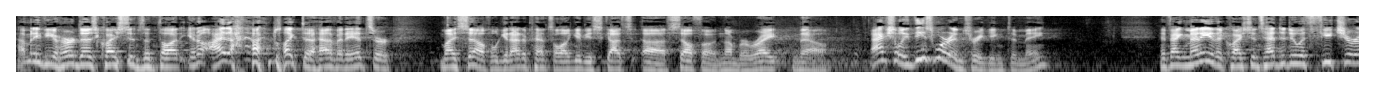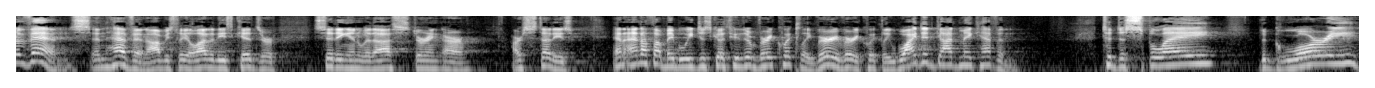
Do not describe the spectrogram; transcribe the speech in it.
How many of you heard those questions and thought, you know, I, would like to have an answer myself? We'll get out a pencil. I'll give you Scott's uh, cell phone number right now. Actually, these were intriguing to me. In fact, many of the questions had to do with future events and heaven. Obviously, a lot of these kids are sitting in with us during our, our studies. And, and I thought maybe we'd just go through them very quickly, very, very quickly. Why did God make heaven? to display the glory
